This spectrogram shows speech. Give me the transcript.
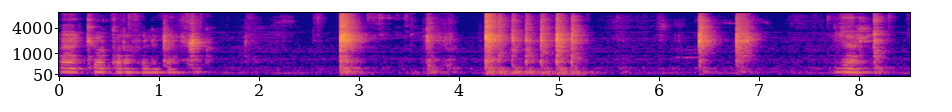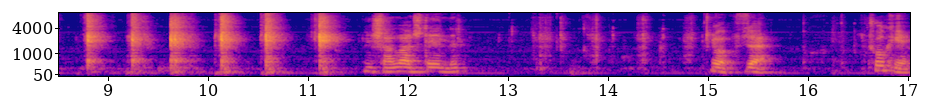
he kör tarafıyla yaptık. Güzel. İnşallah acı değildir. Yok güzel. Çok iyi.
